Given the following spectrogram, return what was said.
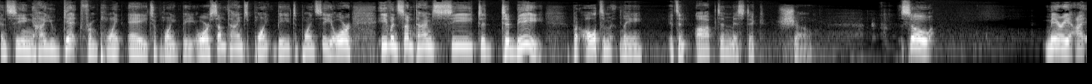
and seeing how you get from point A to point B, or sometimes point B to point C, or even sometimes C to, to B. But ultimately, it's an optimistic show. So, Mary, I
